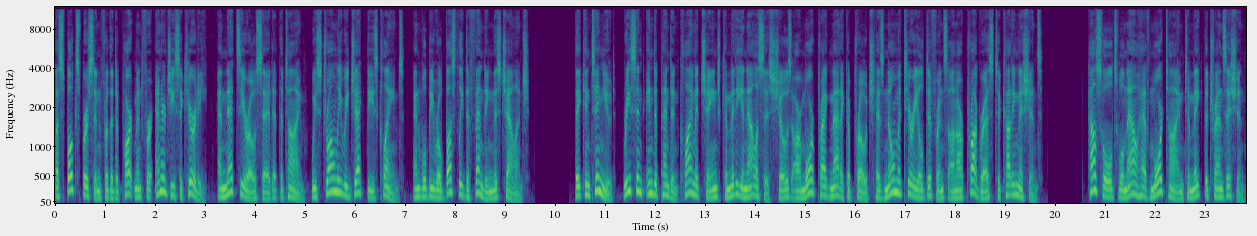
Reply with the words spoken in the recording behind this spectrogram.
A spokesperson for the Department for Energy Security and Net Zero said at the time, We strongly reject these claims and will be robustly defending this challenge. They continued Recent Independent Climate Change Committee analysis shows our more pragmatic approach has no material difference on our progress to cut emissions. Households will now have more time to make the transition,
